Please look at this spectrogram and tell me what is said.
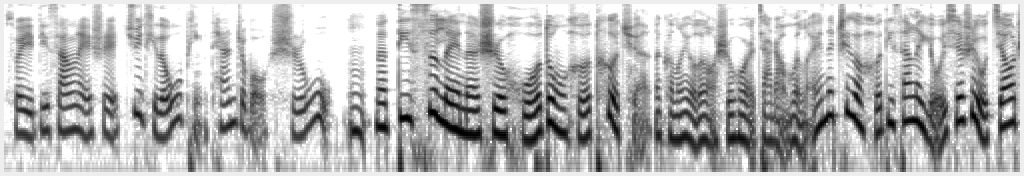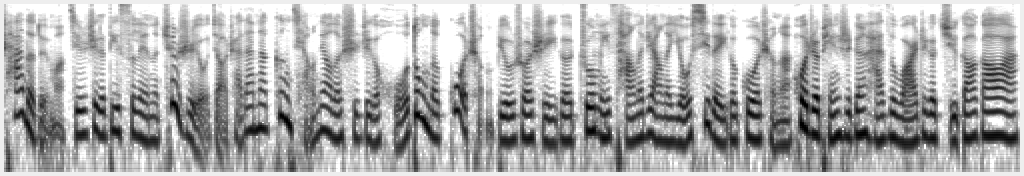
所以第三类是具体的物品 （tangible） 实物。嗯，那第四类呢是活动和特权。那可能有的老师或者家长问了，哎，那这个和第三类有一些是有交叉的，对吗？其实这个第四类呢确实有交叉，但它更强调的是这个活动的过程，比如说是一个捉迷藏的这样的游戏的一个过程啊，或者平时跟孩子玩这个举高高啊，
